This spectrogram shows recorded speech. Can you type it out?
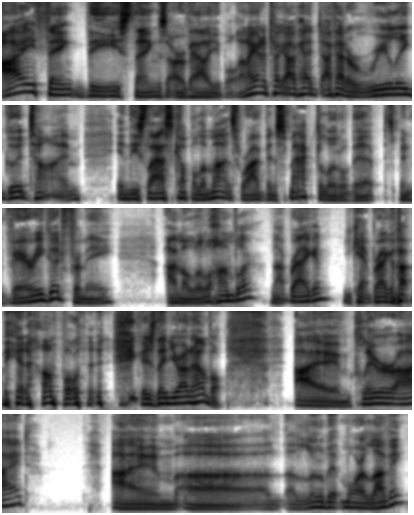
I think these things are valuable. And I got to tell you, I've had, I've had a really good time in these last couple of months where I've been smacked a little bit. It's been very good for me. I'm a little humbler, not bragging. You can't brag about being humble because then you're unhumble. I'm clearer eyed. I'm uh, a little bit more loving.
